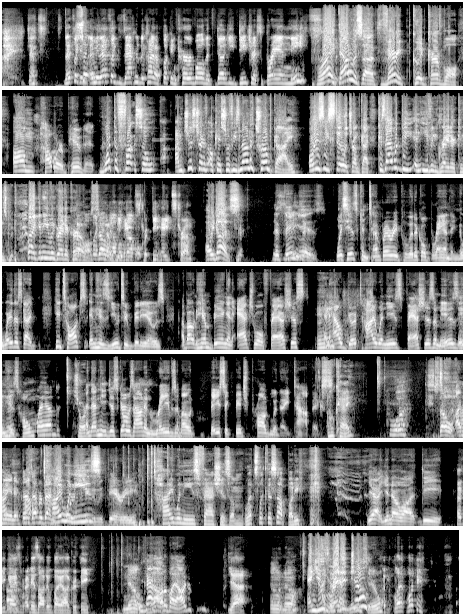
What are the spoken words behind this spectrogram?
That's that's like So- I mean that's like exactly the kind of fucking curveball that Dougie Dietrich's brand needs. right. That was a very good curveball. Um, Power pivot. what the fuck? So I- I'm just trying to. Okay, so if he's not a Trump guy, or is he still a Trump guy? Because that would be an even greater consp- like an even greater curveball. like So- a he, double hates, double. Tr- he hates Trump. oh, he does. The This is thing amazing. is, with his contemporary political branding, the way this guy he talks in his YouTube videos about him being an actual fascist and how good Taiwanese fascism is in Mhm. his homeland. Sure. And then he just goes on and raves about basic bitch troglodyte topics. okay. What? So, I mean, if there's Uh, ever been Taiwanese- theory, Taiwanese fascism. Let's look this up, buddy. yeah, you know, uh, the Have you guys read his autobiography? No. he's got No. autobiography. Yeah. Oh no. And you've read it, need Joe? to. Let, let me.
